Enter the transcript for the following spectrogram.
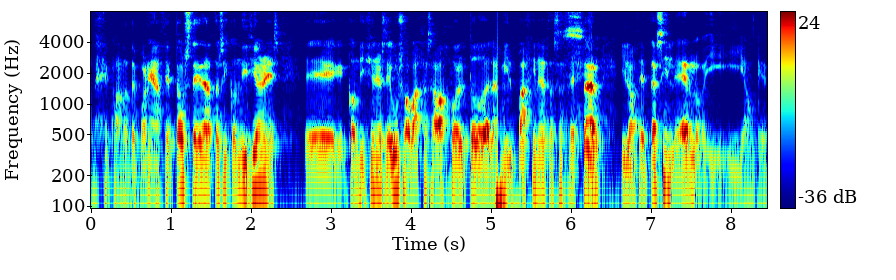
cuando te pone acepta usted datos y condiciones, eh, condiciones de uso, bajas abajo del todo de las mil páginas, das a aceptar sí. y lo aceptas sin leerlo. Y, y, aunque,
